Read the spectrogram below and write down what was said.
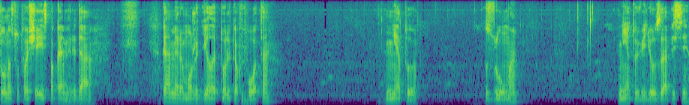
Что у нас тут вообще есть по камере? Да, камера может делать только фото. Нету зума, нету видеозаписи.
